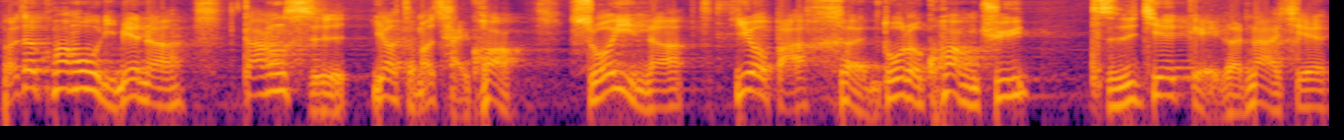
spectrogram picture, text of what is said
而这矿物里面呢，当时要怎么采矿？所以呢，又把很多的矿区直接给了那些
